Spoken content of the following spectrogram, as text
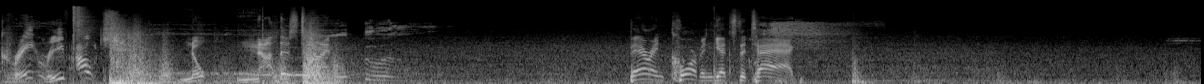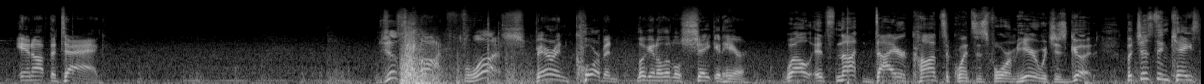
Great reef. Ouch. Nope, not this time. Baron Corbin gets the tag. In off the tag. Just caught flush. Baron Corbin looking a little shaken here. Well, it's not dire consequences for him here, which is good. But just in case,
